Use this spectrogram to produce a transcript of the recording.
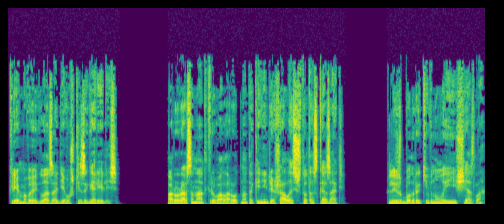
Кремовые глаза девушки загорелись. Пару раз она открывала рот, но так и не решалась что-то сказать. Лишь бодро кивнула и исчезла.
